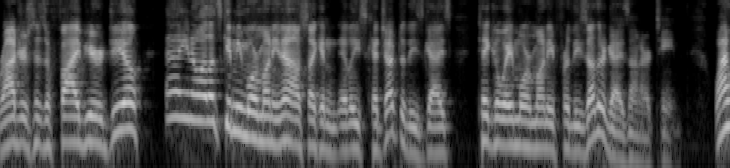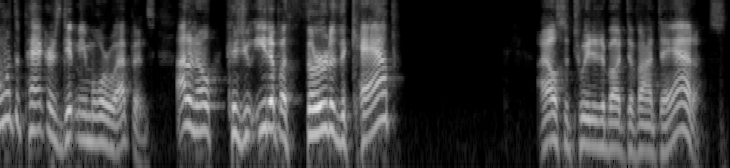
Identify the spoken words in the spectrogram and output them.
Rodgers has a five year deal. Eh, you know what? Let's give me more money now so I can at least catch up to these guys, take away more money for these other guys on our team. Why won't the Packers get me more weapons? I don't know, because you eat up a third of the cap? I also tweeted about Davante Adams.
